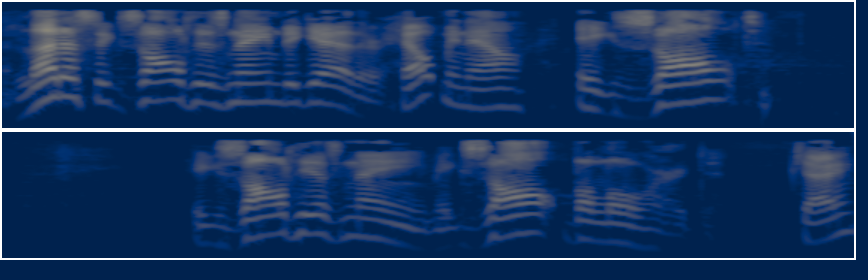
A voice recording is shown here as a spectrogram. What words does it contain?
And let us exalt his name together. Help me now. Exalt. Exalt his name. Exalt the Lord. Okay?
